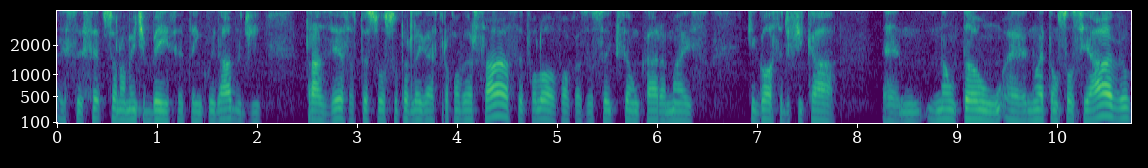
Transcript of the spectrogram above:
excepcionalmente bem, você tem cuidado de trazer essas pessoas super legais para conversar. Você falou, oh, Focas, eu sei que você é um cara mais que gosta de ficar é, não tão é, não é tão sociável,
